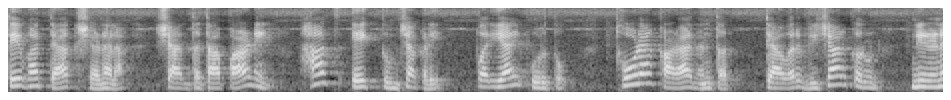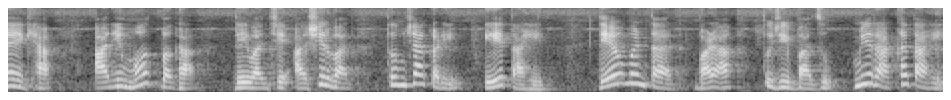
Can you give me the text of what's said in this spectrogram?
तेव्हा त्या क्षणाला शांतता पाळणे हाच एक तुमच्याकडे पर्याय उरतो. थोड्या काळानंतर त्यावर विचार करून निर्णय घ्या. आणि मग बघा देवांचे आशीर्वाद तुमच्याकडे येत आहेत. देव म्हणतात बाळा तुझी बाजू मी राखत आहे.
